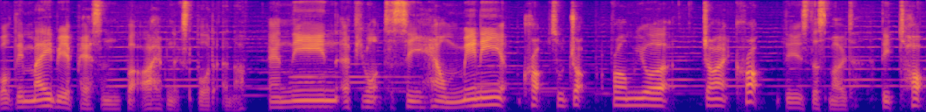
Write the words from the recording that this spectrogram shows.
Well, there may be a pattern, but I haven't explored it enough. And then if you want to see how many crops will drop from your giant crop, there's this mode. The top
